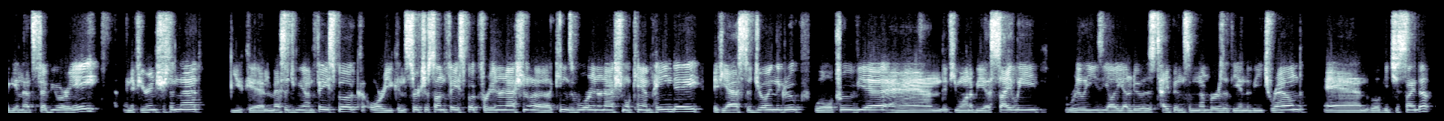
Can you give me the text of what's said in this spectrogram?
Again, that's February 8th. And if you're interested in that, you can message me on Facebook or you can search us on Facebook for International uh, Kings of War International Campaign Day. If you ask to join the group, we'll approve you. And if you want to be a site lead, really easy. All you got to do is type in some numbers at the end of each round, and we'll get you signed up.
